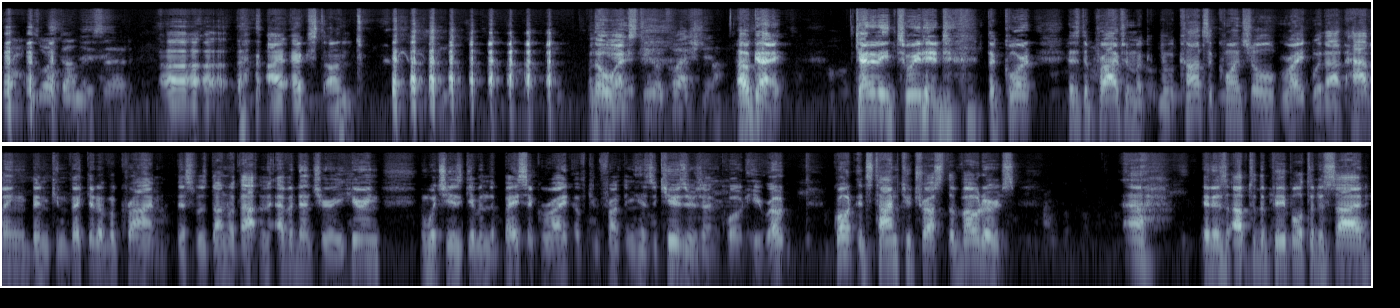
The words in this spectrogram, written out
That's what Dudley said. uh, I X'd on. no way. Asked you a question. Okay. Kennedy tweeted, the court has deprived him of a consequential right without having been convicted of a crime. This was done without an evidentiary hearing in which he is given the basic right of confronting his accusers, end quote. He wrote, quote, it's time to trust the voters. Uh, it is up to the people to decide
